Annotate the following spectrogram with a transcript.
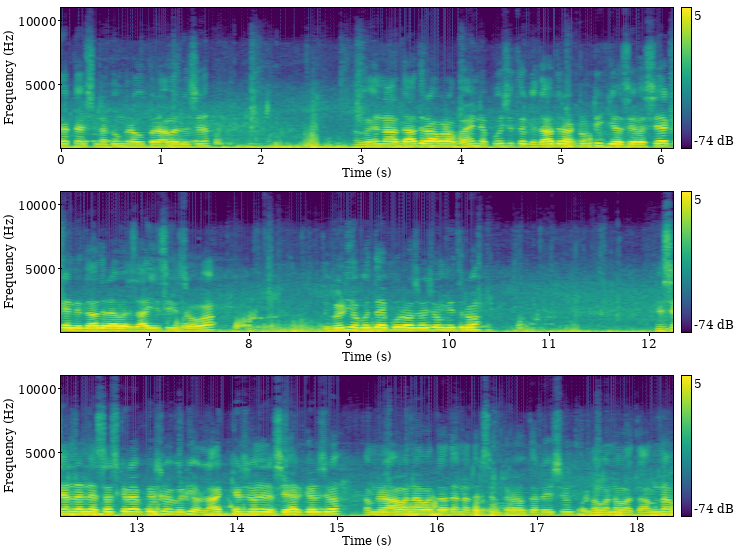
દેખાઈશના ડુંગરા ઉપર આવેલું છે. હવે એના દાદરાવાળા ભાઈને પૂછ્યું હતું કે દાદરા તૂટી ગયા છે. હવે છે એની દાદરા હવે જઈએ છીએ જોવા. તો વીડિયો બધાય પૂરો જોજો મિત્રો. ને ચેનલને સબસ્ક્રાઈબ કરજો વીડિયો લાઈક કરજો અને શેર કરજો. તમને આવા નવા દાદાના દર્શન કરાવતા રહીશું, નવા નવા ધામના.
